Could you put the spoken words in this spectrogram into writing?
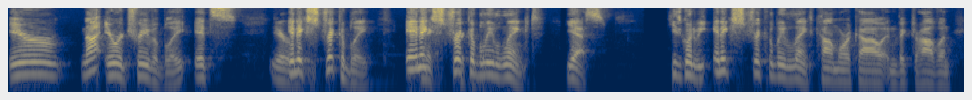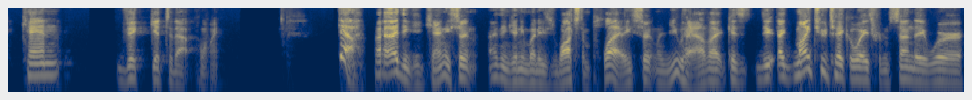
Ir not irretrievably. It's inextricably inextricably linked. Yes, he's going to be inextricably linked. Collin Morikawa and Viktor Hovland. Can Vic get to that point? Yeah, I, I, think he can. He certain. I think anybody's watched him play. Certainly, you have. Because my two takeaways from Sunday were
